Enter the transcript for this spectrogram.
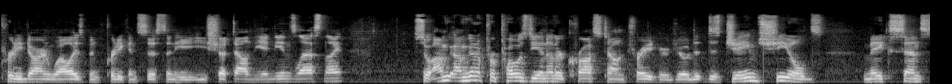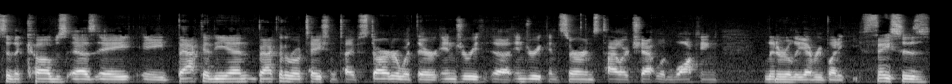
pretty darn well. He's been pretty consistent. He, he shut down the Indians last night. So I'm, I'm going to propose to you another crosstown trade here, Joe. Does James Shields make sense to the Cubs as a, a back of the end, back of the rotation type starter with their injury uh, injury concerns? Tyler Chatwood walking literally everybody he faces,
